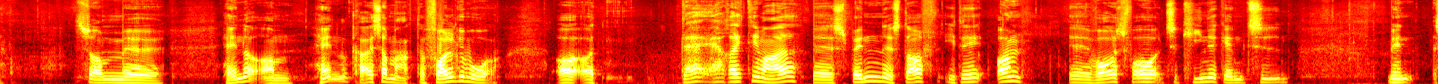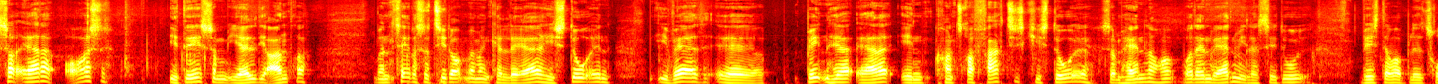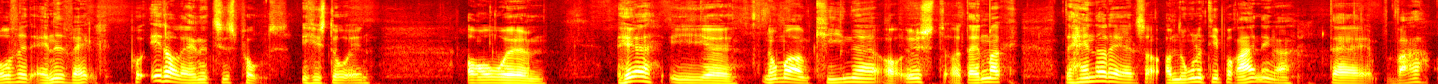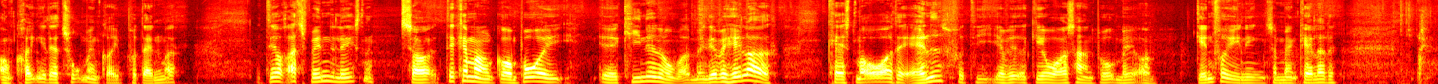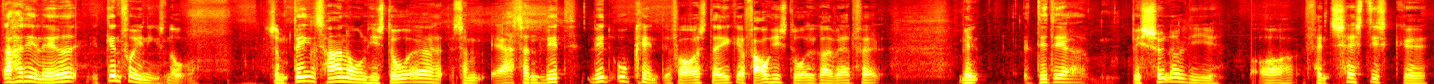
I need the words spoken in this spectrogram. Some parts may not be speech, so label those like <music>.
som uh, handler om handel, kejsermagt og folkemord. Og, og der er rigtig meget øh, spændende stof i det om øh, vores forhold til Kina gennem tiden. Men så er der også i det, som i alle de andre, man taler så tit om, hvad man kan lære af historien. I hvert øh, bind her er der en kontrafaktisk historie, som handler om, hvordan verden ville have set ud, hvis der var blevet truffet et andet valg på et eller andet tidspunkt i historien. Og øh, her i øh, nummer om Kina og Øst og Danmark, der handler det altså om nogle af de beregninger, der var omkring et atomangreb på Danmark. Det var ret spændende læsning, så det kan man gå ombord i øh, Kina-nummeret, men jeg vil hellere kaste mig over det andet, fordi jeg ved, at Georg også har en bog med om genforeningen, som man kalder det. Der har de lavet et genforeningsnummer, som dels har nogle historier, som er sådan lidt, lidt ukendte for os, der ikke er faghistorikere i hvert fald. Men det der besynderlige og fantastiske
